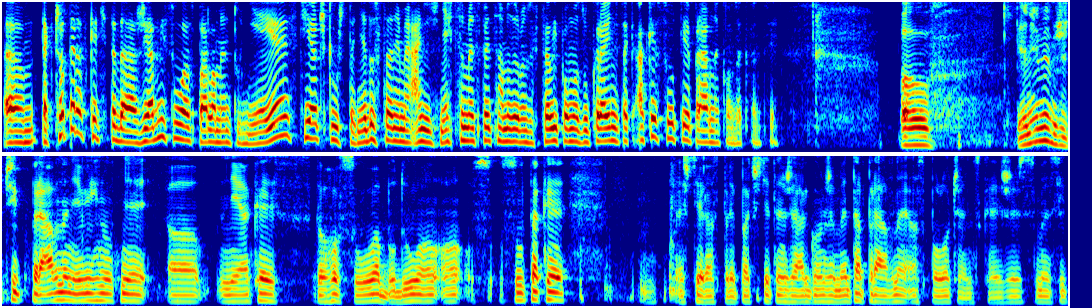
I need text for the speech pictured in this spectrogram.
Um, tak čo teraz, keď teda žiadny súhlas parlamentu nie je, stíhačky už späť nedostaneme, ani ich nechceme späť, samozrejme sme chceli pomôcť Ukrajine, tak aké sú tie právne konsekvencie? Uh, ja neviem, že či právne nevyhnutne uh, nejaké z toho sú a budú. O, o, sú také ešte raz prepačte ten žargon, že metaprávne a spoločenské. Že sme si,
